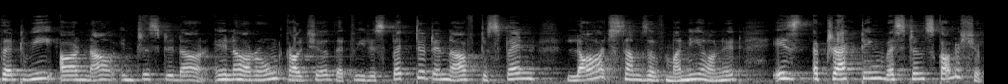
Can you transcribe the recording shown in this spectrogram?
that we are now interested in our own culture, that we respect it enough to spend large sums of money on it, is attracting Western scholarship.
